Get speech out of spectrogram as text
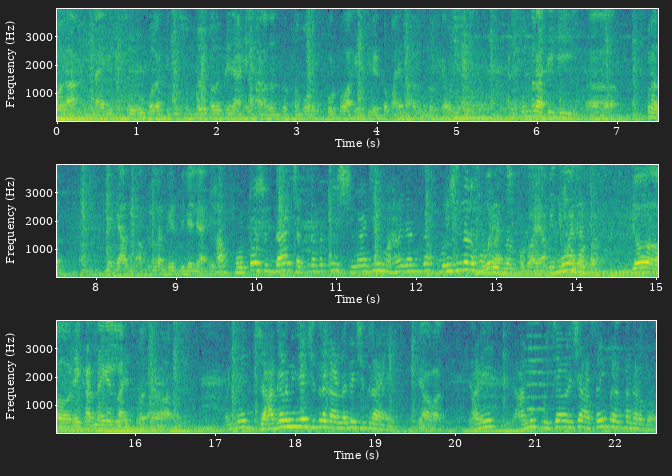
बघा डायरीचं स्वरूप बघा किती सुंदर पद्धतीने आहे महाराजांचा समोर फोटो आहे जिरेटोप आहे महाराजांच्या डोक्यावर आणि सुंदर अशी ही प्रत आज आपल्याला भेट दिलेली आहे. हा फोटो सुद्धा छत्रपती शिवाजी महाराजांचा ओरिजिनल फोटो. ओरिजिनल फोटो आहे. आम्ही. जो रेखाटला गेलेला आहे काळामध्ये म्हणजे जागरणी जे चित्र काढलं ते चित्र आहे. त्या आणि आम्ही पुढच्या वर्षी असाही प्रयत्न करतो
